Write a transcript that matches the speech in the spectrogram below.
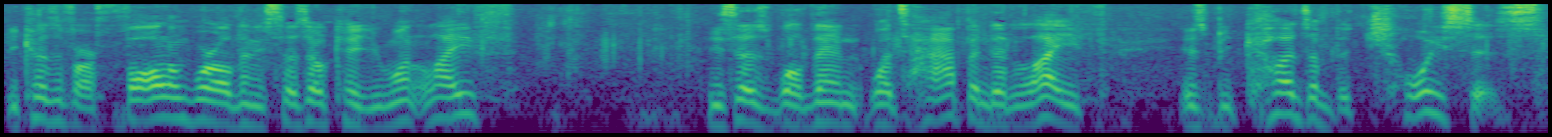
because of our fallen world and he says, okay, you want life? He says, well, then what's happened in life is because of the choices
